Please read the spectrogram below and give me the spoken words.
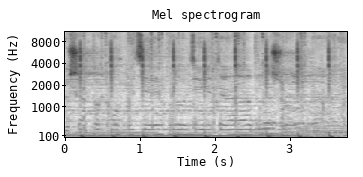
Душа по комнате бродит обнаженная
